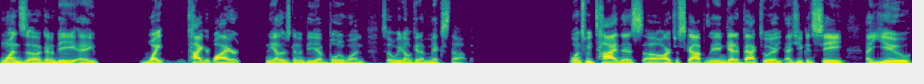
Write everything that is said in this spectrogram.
One's uh, going to be a white TigerWire, and the other is going to be a blue one, so we don't get them mixed up once we tie this uh, arthroscopically and get it back to, a, as you can see, a U,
